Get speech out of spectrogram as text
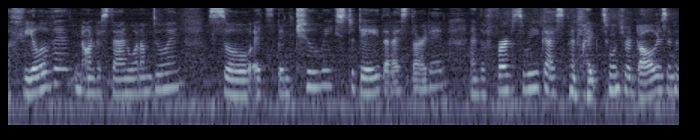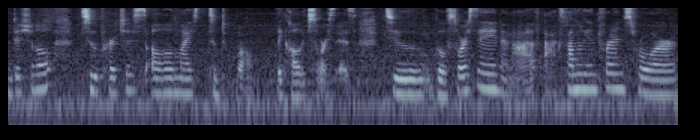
a feel of it and understand what I'm doing. So it's been two weeks today that I started and the first week I spent like $200 in additional to purchase all my, to well, they call it sources, to go sourcing and I've asked family and friends for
